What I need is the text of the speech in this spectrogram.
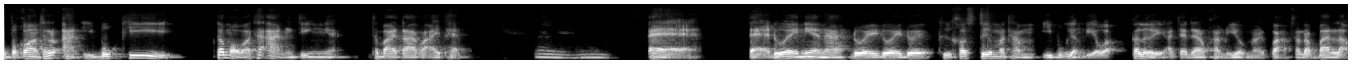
อุปกรณ์สำหรับอ่านอีบุ๊กที่ต้องบอกว่าถ้าอ่านจริง ๆ เนี่ยสบายตากว่า iPad แต่แต่ด้วยเนี่ยนะด้วยด้วยด้วย คือเขาซื้อมาทำอีบุ๊กอย่างเดียวอะ่ะก็เลยอาจจะได้รับความนิยมน้อยกว่าสำหรับบ้านเรา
